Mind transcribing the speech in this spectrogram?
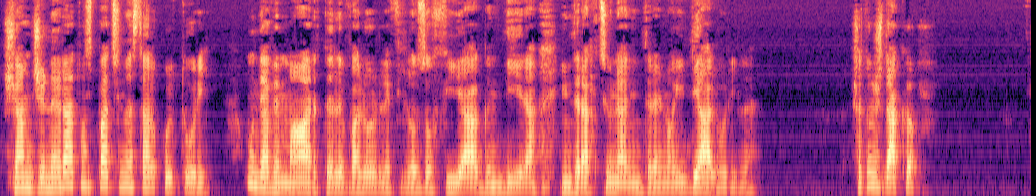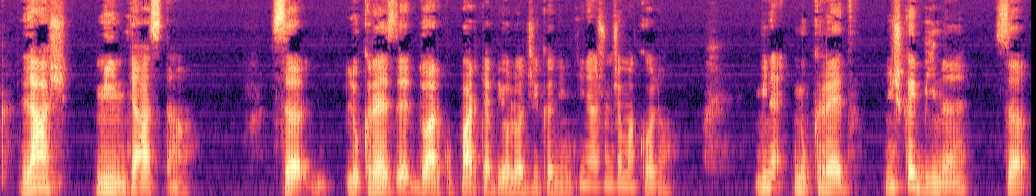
și am generat un spațiu în ăsta al culturii, unde avem artele, valorile, filozofia, gândirea, interacțiunea dintre noi, idealurile. Și atunci dacă lași mintea asta să lucreze doar cu partea biologică din tine, ajungem acolo. Bine, nu cred nici că e bine să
